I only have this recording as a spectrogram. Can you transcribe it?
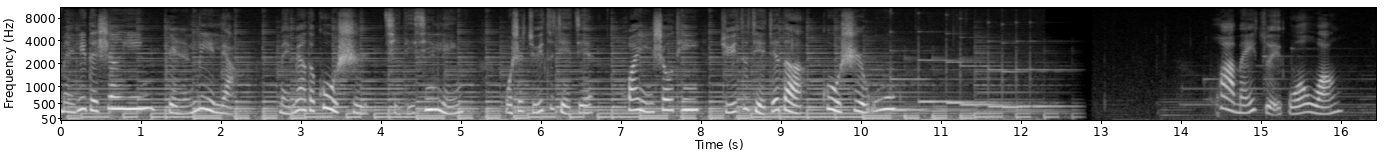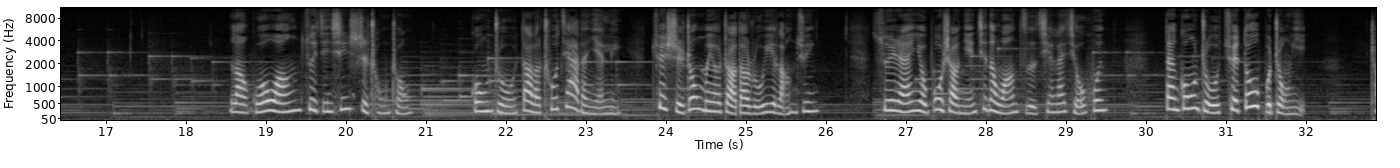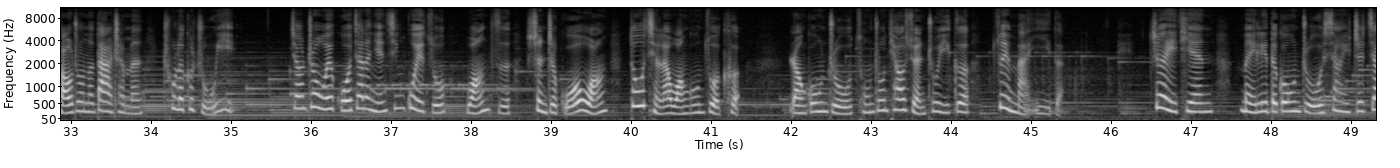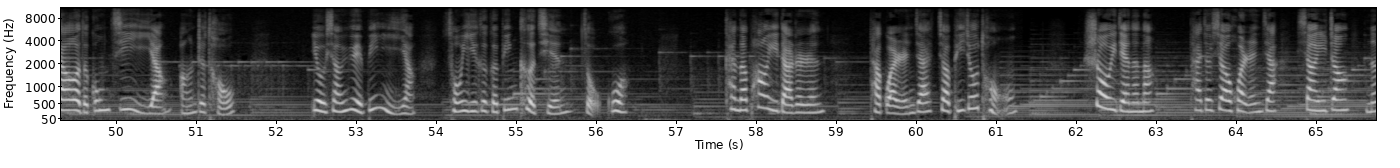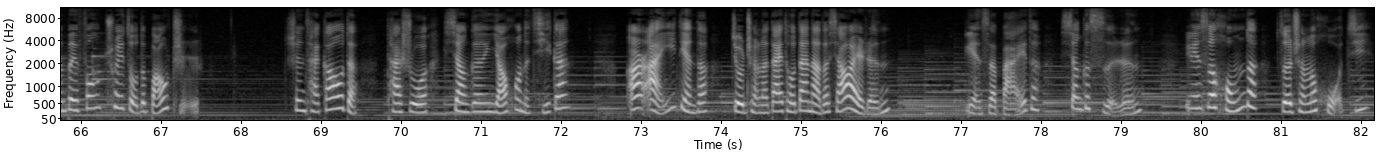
美丽的声音给人力量，美妙的故事启迪心灵。我是橘子姐姐，欢迎收听橘子姐姐的故事屋。画眉嘴国王，老国王最近心事重重，公主到了出嫁的年龄，却始终没有找到如意郎君。虽然有不少年轻的王子前来求婚。但公主却都不中意。朝中的大臣们出了个主意，将周围国家的年轻贵族、王子，甚至国王都请来王宫做客，让公主从中挑选出一个最满意的。这一天，美丽的公主像一只骄傲的公鸡一样昂着头，又像阅兵一样从一个个宾客前走过，看到胖一点的人。他管人家叫啤酒桶，瘦一点的呢，他就笑话人家像一张能被风吹走的薄纸；身材高的，他说像根摇晃的旗杆；而矮一点的，就成了呆头呆脑的小矮人；脸色白的像个死人，脸色红的则成了火鸡。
